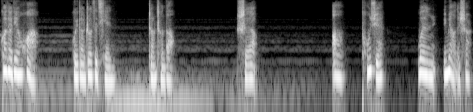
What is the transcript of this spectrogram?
挂掉电话，回到桌子前，张成道：“谁啊？”“啊，同学，问于淼的事儿。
